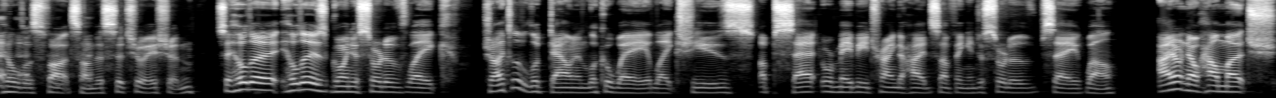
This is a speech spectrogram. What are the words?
Hilda's thoughts on this situation. So Hilda Hilda is going to sort of like she likes to look down and look away like she's upset or maybe trying to hide something and just sort of say, Well, I don't know how much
